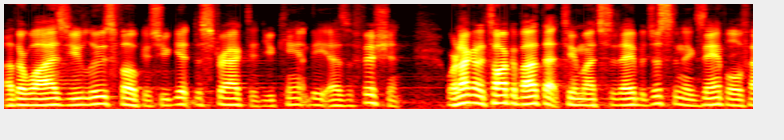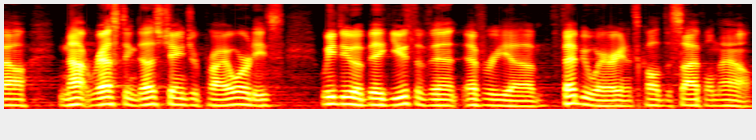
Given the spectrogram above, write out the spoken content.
Otherwise, you lose focus. You get distracted. You can't be as efficient. We're not going to talk about that too much today, but just an example of how not resting does change your priorities. We do a big youth event every uh, February, and it's called Disciple Now.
